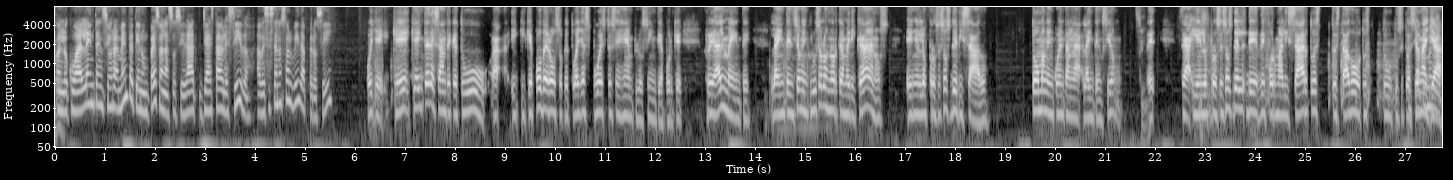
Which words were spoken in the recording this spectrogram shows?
Con lo cual la intención realmente tiene un peso en la sociedad ya establecido. A veces se nos olvida, pero sí. Oye, qué, interesante que tú, ah, y, qué poderoso que tú hayas puesto ese ejemplo, Cintia, porque realmente la intención, incluso los norteamericanos, en los procesos de visado, toman en cuenta la, intención. Eh, o sea, y en los procesos de, formalizar tu, tu estado, tu, tu, situación allá,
